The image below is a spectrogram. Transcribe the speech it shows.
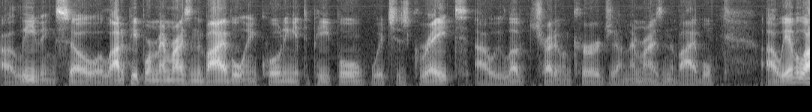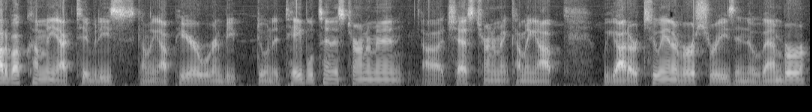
uh, leaving. So a lot of people are memorizing the Bible and quoting it to people, which is great. Uh, we love to try to encourage uh, memorizing the Bible. Uh, we have a lot of upcoming activities coming up here. We're going to be doing a table tennis tournament, uh, chess tournament coming up. We got our two anniversaries in November,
